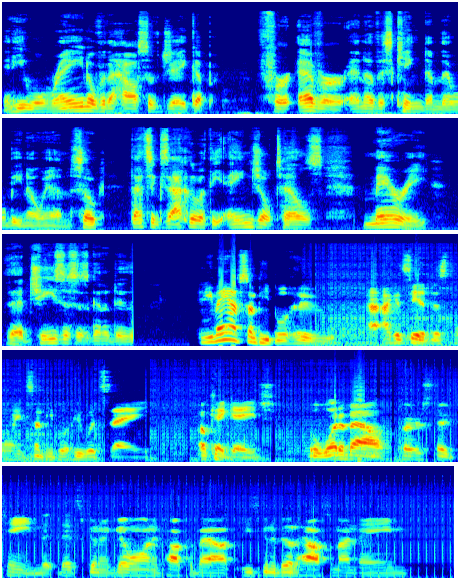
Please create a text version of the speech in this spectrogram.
And he will reign over the house of Jacob forever, and of his kingdom there will be no end. So that's exactly what the angel tells Mary that Jesus is going to do. And you may have some people who, I can see at this point, some people who would say, okay, Gage, but what about verse 13 that, that's going to go on and talk about he's going to build a house in my name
